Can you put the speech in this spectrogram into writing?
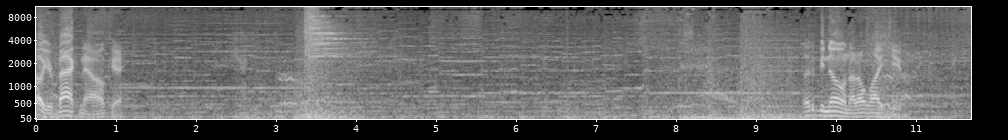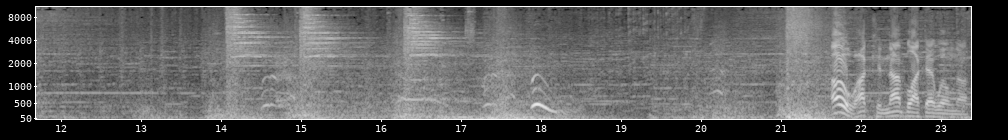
Oh, you're back now. Okay. Let it be known I don't like you. Oh, I cannot block that well enough.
